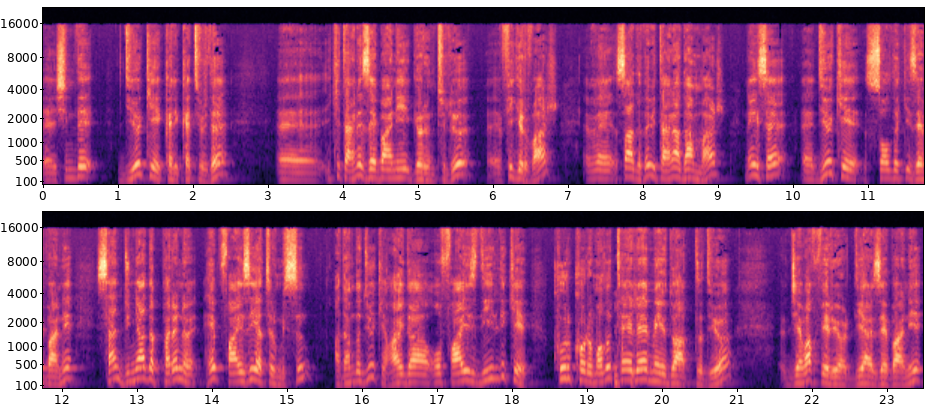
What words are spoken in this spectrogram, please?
E, şimdi diyor ki karikatürde e, iki tane zebani görüntülü e, figür var ve sağda da bir tane adam var. Neyse e, diyor ki soldaki zebani sen dünyada paranı hep faize yatırmışsın. Adam da diyor ki hayda o faiz değildi ki kur korumalı TL mevduattı diyor cevap veriyor diğer zebani.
